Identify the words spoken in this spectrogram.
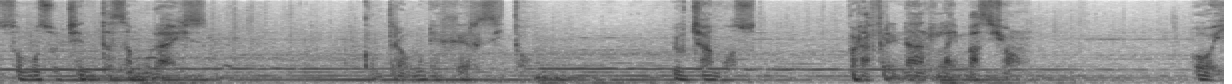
Somos 80 samuráis contra un ejército. Luchamos para frenar la invasión. Hoy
